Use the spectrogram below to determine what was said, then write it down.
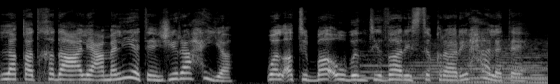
لقد خضع لعملية جراحية والأطباء بانتظار استقرار حالته.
